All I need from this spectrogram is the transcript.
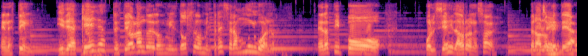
en Steam. Y de aquella, te estoy hablando de 2012-2013, era muy bueno. Era tipo policías y ladrones, ¿sabes? Pero a los Sí. GTA.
